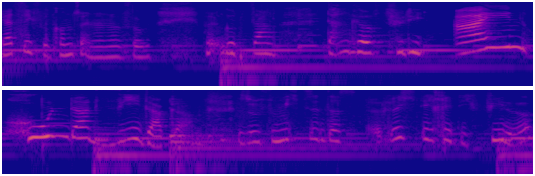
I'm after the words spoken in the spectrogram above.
willkommen zu einer neuen Folge. Ich wollte kurz sagen, danke für die 100 Wiedergaben. Also für mich sind das richtig, richtig viele.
